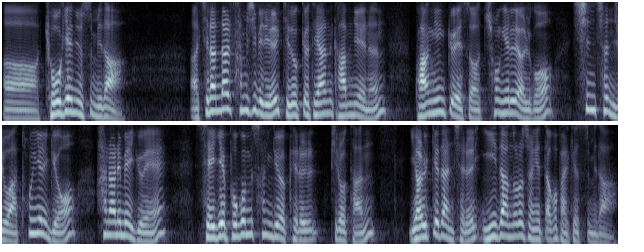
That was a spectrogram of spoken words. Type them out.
어, 교계 뉴스입니다. 아, 지난달 31일 기독교 대한감리회는 광인교에서 총회를 열고 신천지와 통일교, 하나님의 교회, 세계복음 선교협회를 비롯한 10개 단체를 2단으로 정했다고 밝혔습니다.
